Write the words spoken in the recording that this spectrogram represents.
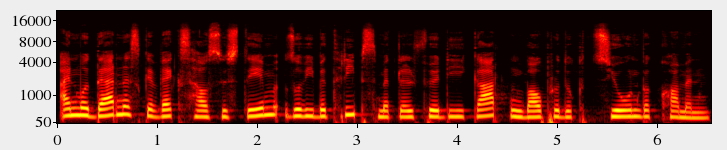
ein modernes Gewächshaussystem sowie Betriebsmittel für die Gartenbauproduktion bekommen.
